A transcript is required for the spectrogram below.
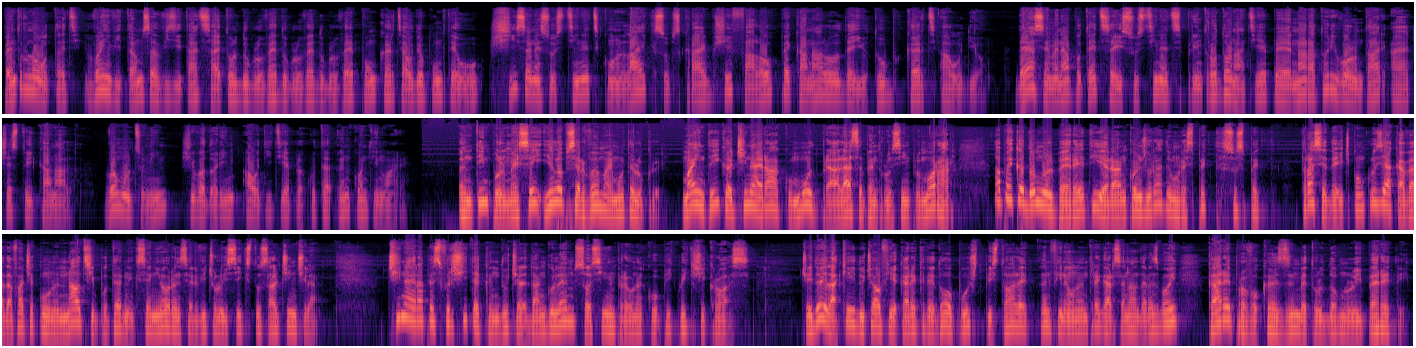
Pentru noutăți, vă invităm să vizitați site-ul www.cărțiaudio.eu și să ne susțineți cu un like, subscribe și follow pe canalul de YouTube Cărți Audio. De asemenea, puteți să îi susțineți printr-o donație pe naratorii voluntari ai acestui canal. Vă mulțumim și vă dorim audiție plăcută în continuare. În timpul mesei, el observă mai multe lucruri. Mai întâi că cina era cu mult prea aleasă pentru un simplu morar – apoi că domnul Peretti era înconjurat de un respect suspect. Trase de aici concluzia că avea de-a face cu un înalt și puternic senior în serviciul lui Sixtus al V-lea. Cina era pe sfârșite când ducele d'Angulem sosi împreună cu Pickwick și Croas. Cei doi lachei duceau fiecare câte două puști, pistoale, în fine un întreg arsenal de război, care provocă zâmbetul domnului Peretti.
